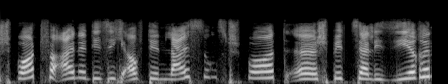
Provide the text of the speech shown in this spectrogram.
Sportvereine, die sich auf den Leistungssport äh, spezialisieren,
